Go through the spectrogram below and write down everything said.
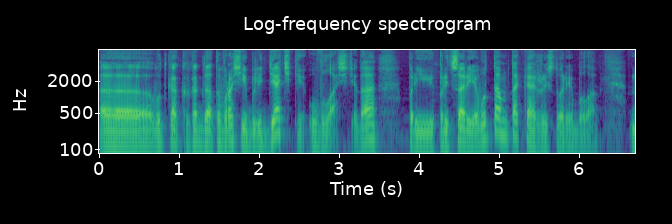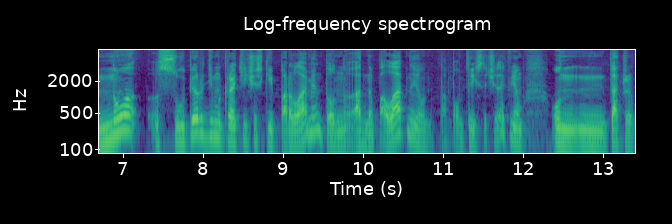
Э, вот как когда-то в России были дядьки у власти, да, при, при царе, вот там такая же история была. Но супер демократический парламент, он однопалатный, он, там, по 300 человек в нем, он также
